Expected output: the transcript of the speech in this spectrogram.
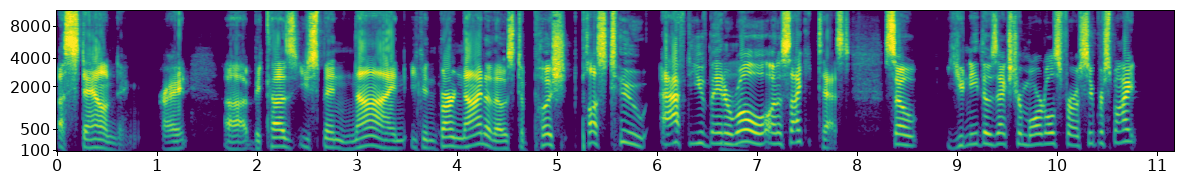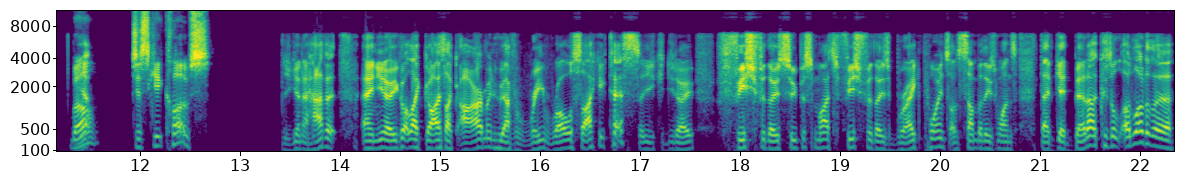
astounding, right? Uh, because you spend nine, you can burn nine of those to push plus two after you've made a mm-hmm. roll on a psychic test. So you need those extra mortals for a super smite. Well, yep. just get close you're gonna have it. And you know, you've got like guys like Ahriman who have re-roll psychic tests, so you could, you know, fish for those super smites, fish for those break points on some of these ones that get better. Because a, lot of the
